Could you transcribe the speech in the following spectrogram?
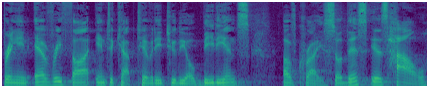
bringing every thought into captivity to the obedience of Christ. So, this is how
